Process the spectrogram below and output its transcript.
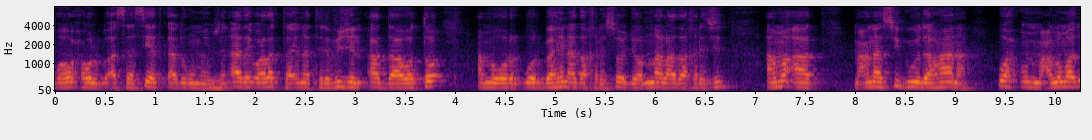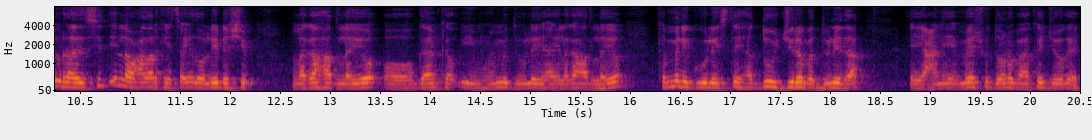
waa wax walba asaasiyaadka aada ugu muhiimsan. Aaday u adag tahay inaad television aada daawato ama warbaahin aada akhriso journaal aada akhrisid ama aada macnaha si guud ahaana wax un macluumaad u raadisid ilaa waxaad arkaysa iyadoo leadership laga hadlayo oo hogaanka iyo muhiimada uu leeyahay laga hadlayo kambani guuleystay hadduu jiraba dunida yacni meeshuu doonaba ka jooge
